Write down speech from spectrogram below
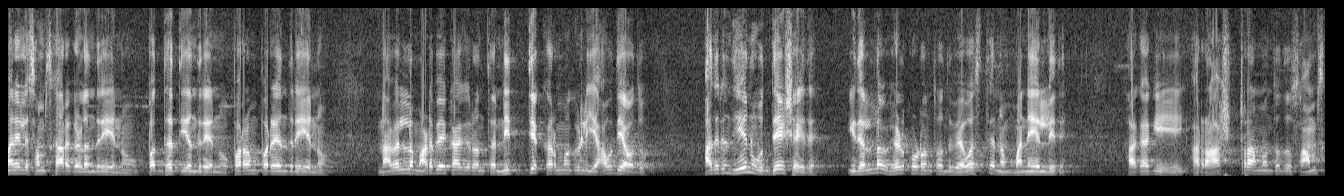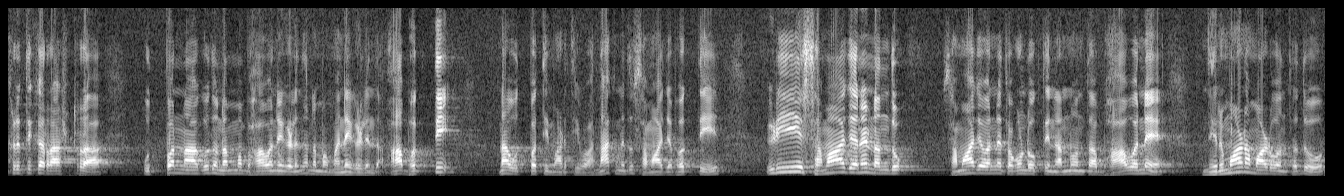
ಮನೆಯಲ್ಲಿ ಸಂಸ್ಕಾರಗಳಂದರೆ ಏನು? ಪದ್ಧತಿ ಅಂದರೆ ಏನು? ಪರಂಪರೆ ಅಂದರೆ ಏನು? ನಾವೆಲ್ಲ ಮಾಡಬೇಕಾಗಿರುವಂಥ ನಿತ್ಯ ಕರ್ಮಗಳು ಯಾವುದ್ಯಾವುದು? ಅದರಿಂದ ಏನು ಉದ್ದೇಶ ಇದೆ? ಇದೆಲ್ಲವೂ ಹೇಳ್ಕೊಡುವಂಥ ಒಂದು ವ್ಯವಸ್ಥೆ ನಮ್ಮ ಮನೆಯಲ್ಲಿದೆ. ಹಾಗಾಗಿ ಆ ರಾಷ್ಟ್ರ ಅನ್ನುವಂಥದ್ದು ಸಾಂಸ್ಕೃತಿಕ ರಾಷ್ಟ್ರ ಉತ್ಪನ್ನ ಆಗೋದು ನಮ್ಮ ಭಾವನೆಗಳಿಂದ, ನಮ್ಮ ಮನೆಗಳಿಂದ. ಆ ಭಕ್ತಿ ನಾವು ಉತ್ಪತ್ತಿ ಮಾಡ್ತೀವ. ನಾಲ್ಕನೇದು ಸಮಾಜ ಭಕ್ತಿ. ಇಡೀ ಸಮಾಜನೇ ನಂದು. ಸಮಾಜವನ್ನೇ ತೊಗೊಂಡು ಹೋಗ್ತೀನಿ ಅನ್ನುವಂಥ ಭಾವನೆ ನಿರ್ಮಾಣ ಮಾಡುವಂಥದ್ದು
